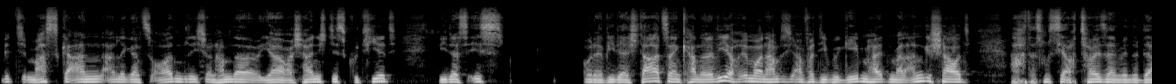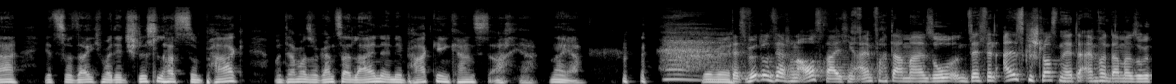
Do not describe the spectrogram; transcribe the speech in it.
mit Maske an, alle ganz ordentlich und haben da ja wahrscheinlich diskutiert, wie das ist oder wie der Start sein kann oder wie auch immer und haben sich einfach die Begebenheiten mal angeschaut. Ach, das muss ja auch toll sein, wenn du da jetzt so, sage ich mal, den Schlüssel hast zum Park und da mal so ganz alleine in den Park gehen kannst. Ach ja, naja. Das wird uns ja schon ausreichen, einfach da mal so, und selbst wenn alles geschlossen hätte, einfach da mal so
